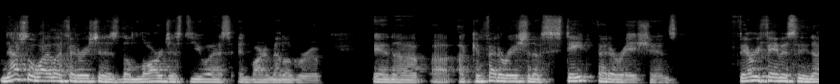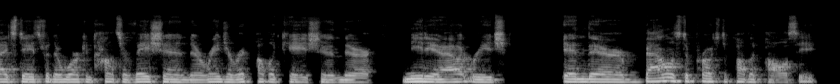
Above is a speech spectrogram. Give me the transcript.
National Wildlife Federation is the largest U.S. environmental group in a, a, confederation of state federations, very famous in the United States for their work in conservation, their Ranger Rick publication, their media outreach, and their balanced approach to public policy.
